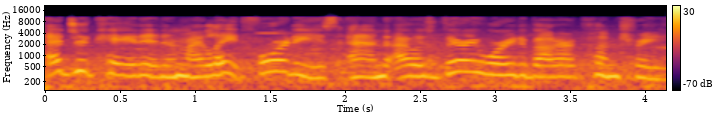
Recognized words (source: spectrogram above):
educated in my late 40s, and I was very worried about our country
